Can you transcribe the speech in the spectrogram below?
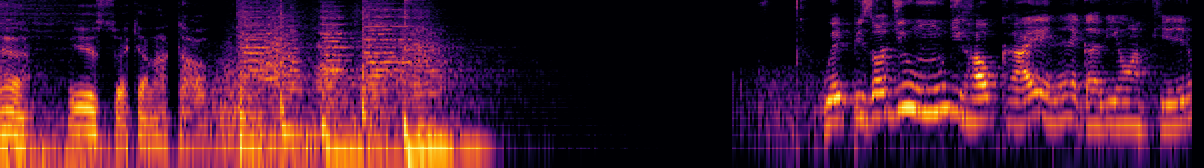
É, isso é que é Natal. O episódio 1 de Hawkeye, né, Gavião Arqueiro,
